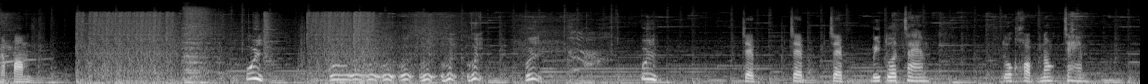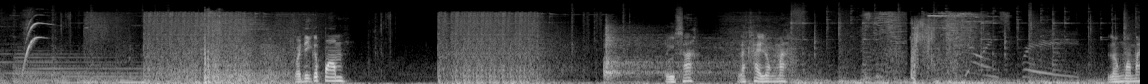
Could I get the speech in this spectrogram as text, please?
กระป๋อม อุ้ยอุ้ยอุ้ยอุ้ยอุ้ยอุ้ยอุ้ยอุ้ยเจ็บ เจ็บ เจ็บ มีตัวแจม ตัวขอบนอกแจมสวัสดีกระปอมดูซะ แล้วใครลงมา ลงมาไหม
